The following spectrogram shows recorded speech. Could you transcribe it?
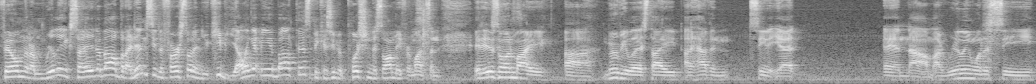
film that I'm really excited about, but I didn't see the first one, and you keep yelling at me about this because you've been pushing this on me for months, and it is on my uh, movie list. I I haven't seen it yet, and um, I really want to see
